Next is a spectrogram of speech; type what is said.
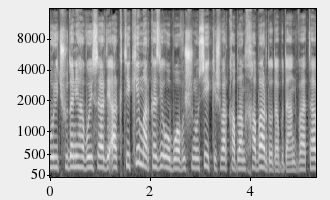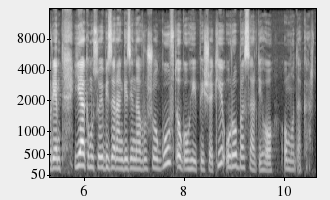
ворид шудани ҳавои сарди арктикӣ маркази обу ҳавошиносии кишвар қаблан хабар дода буданд ва тавре як мусоҳиби зарангези наврӯ фурӯшо гуфт огоҳии пешакӣ ӯро ба сардиҳо омода кард.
